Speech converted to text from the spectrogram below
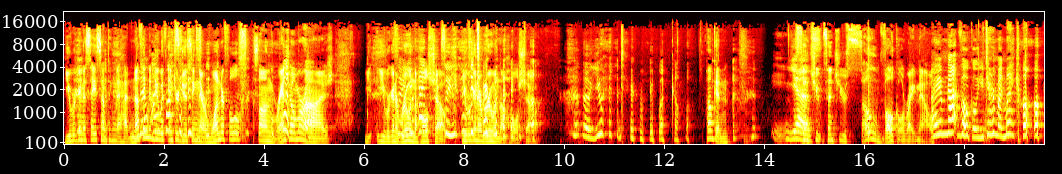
You were going to say something that had nothing No, to do I with wasn't. introducing their wonderful song Rancho Mirage. You, you were going to So ruin the had- whole show. so you you were going to ruin the whole show. oh, you had to turn my mic off. Pumpkin, Yes. since you since you're so vocal right now, I am not vocal. You turned my mic off.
